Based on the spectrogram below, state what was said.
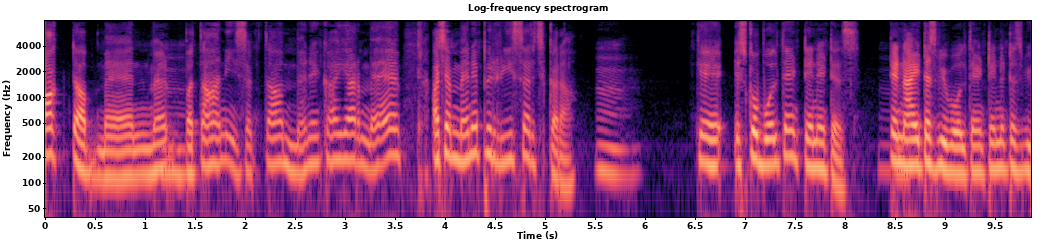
اپ مین میں بتا نہیں سکتا میں نے کہا یار میں اچھا میں نے پھر ریسرچ کرا کہ اس کو بولتے ہیں ٹینیٹس ٹینائٹس بھی بولتے ہیں ٹینٹس بھی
